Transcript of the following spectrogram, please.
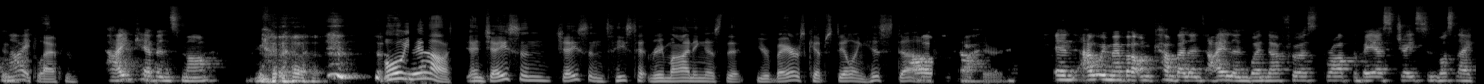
and nice. laughing. hi, Kevin's mom. Oh yeah, and Jason, Jason, he's t- reminding us that your bears kept stealing his stuff yeah. out. And I remember on Cumberland Island when I first brought the bears, Jason was like,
